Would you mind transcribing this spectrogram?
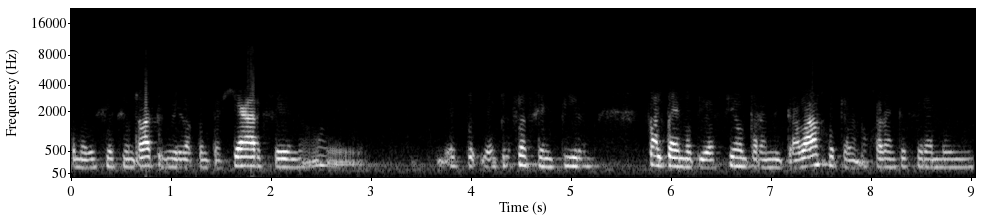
como decía hace un rato, el miedo a contagiarse, ¿no? Empiezo a sentir falta de motivación para mi trabajo, que a lo mejor antes era muy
